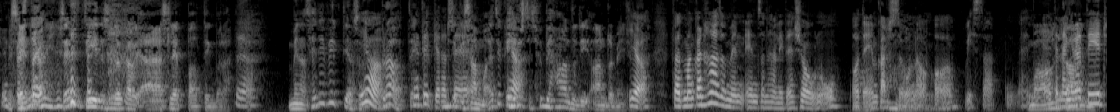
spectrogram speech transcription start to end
Men sen, när, sen tiden så då kan vi äh, släppa allting bara. Ja. Men att det är det viktiga, så Ja, bra. jag Tänk, tycker att tycker det- samma. Jag tycker ja. just att hur behandlar de andra människor? Ja, för att man kan ha som en, en sån här liten show nu åt en man kan person ha, och, och vissa en, Man lite längre kan. tid.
